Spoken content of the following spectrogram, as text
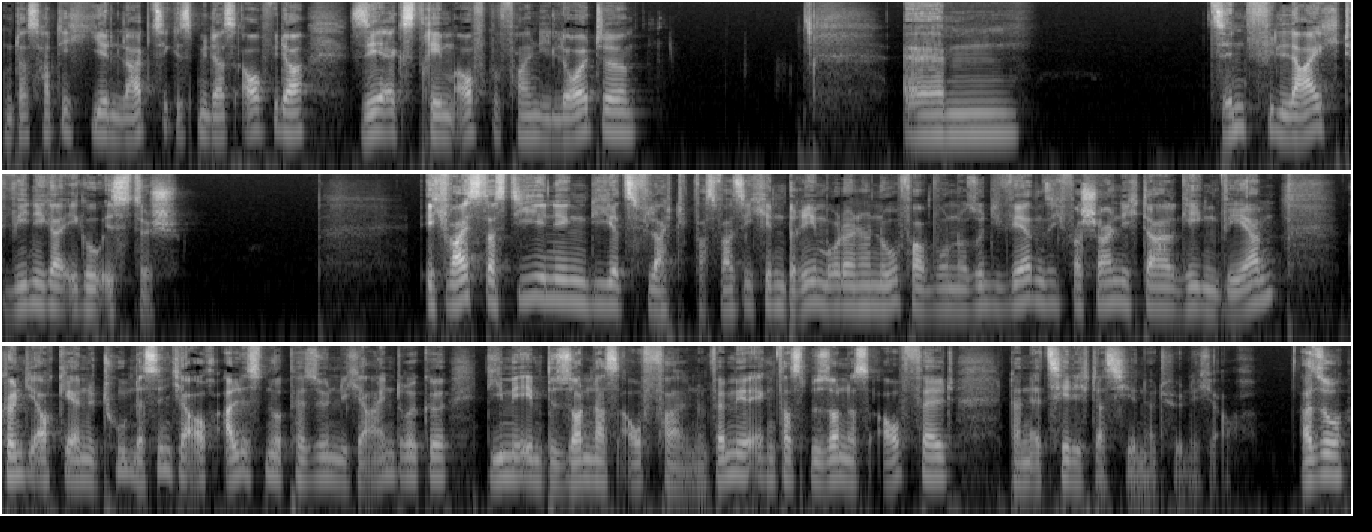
Und das hatte ich hier in Leipzig, ist mir das auch wieder sehr extrem aufgefallen. Die Leute ähm, sind vielleicht weniger egoistisch. Ich weiß, dass diejenigen, die jetzt vielleicht, was weiß ich, in Bremen oder in Hannover wohnen oder so, die werden sich wahrscheinlich dagegen wehren. Könnt ihr auch gerne tun. Das sind ja auch alles nur persönliche Eindrücke, die mir eben besonders auffallen. Und wenn mir irgendwas besonders auffällt, dann erzähle ich das hier natürlich auch. Also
